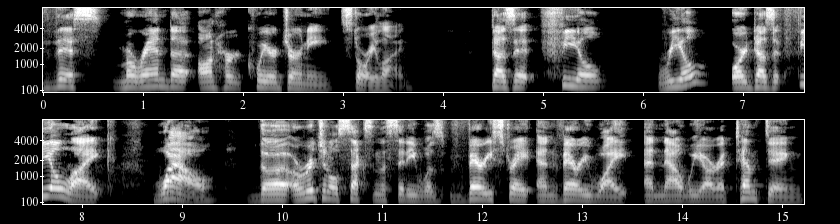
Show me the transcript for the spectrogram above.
this Miranda on her queer journey storyline does it feel real or does it feel like wow the original sex and the city was very straight and very white and now we are attempting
